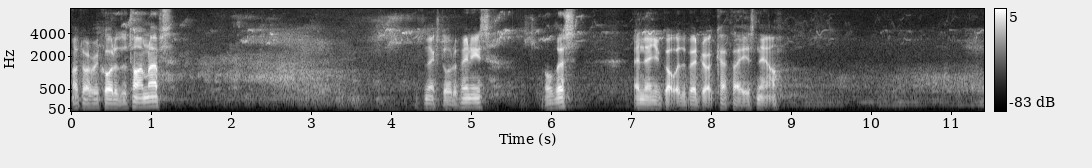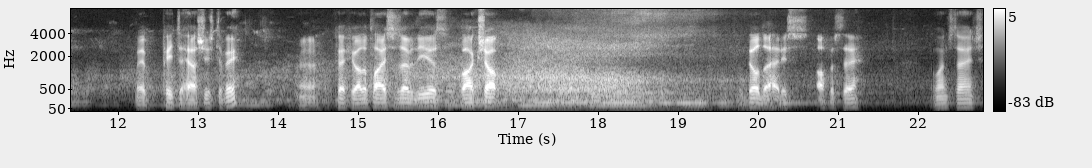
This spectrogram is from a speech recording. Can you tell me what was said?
after I've recorded the time lapse. Next door to Vinny's, all this, and then you've got where the Bedrock Cafe is now, where Pizza House used to be. Uh, a few other places over the years, bike shop. The builder had his office there at one stage.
